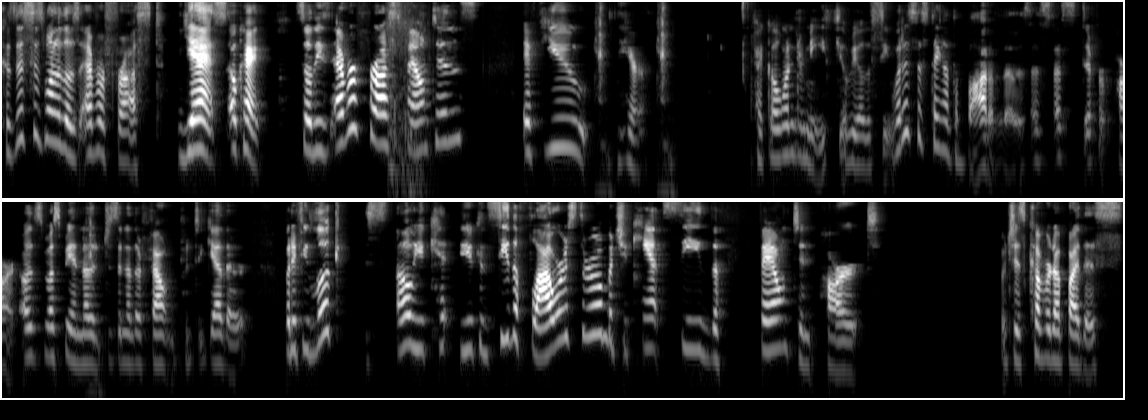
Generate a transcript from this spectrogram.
Because this is one of those Everfrost. Yes. Okay. So these Everfrost fountains, if you. Here. If I go underneath, you'll be able to see. What is this thing at the bottom, though? That's that's a different part. Oh, this must be another, just another fountain put together. But if you look, oh, you can you can see the flowers through them, but you can't see the fountain part, which is covered up by this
